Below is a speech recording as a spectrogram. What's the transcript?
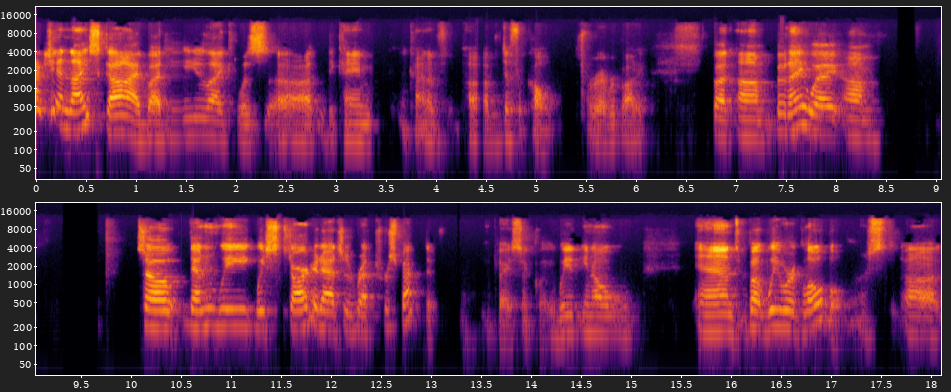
actually a nice guy, but he like was uh, became kind of uh, difficult for everybody. But um, but anyway, um, so then we we started as a retrospective, basically. We you know, and but we were global, uh,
